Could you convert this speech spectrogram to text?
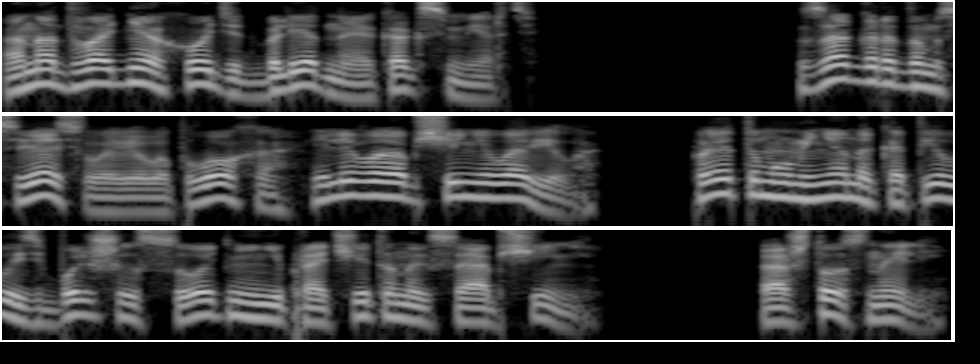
Она два дня ходит, бледная, как смерть. За городом связь ловила плохо или вообще не ловила. Поэтому у меня накопилось больше сотни непрочитанных сообщений. А что с Нелли?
